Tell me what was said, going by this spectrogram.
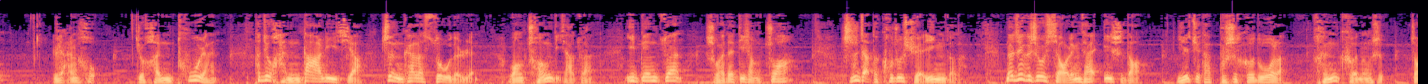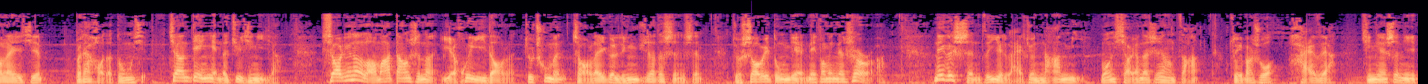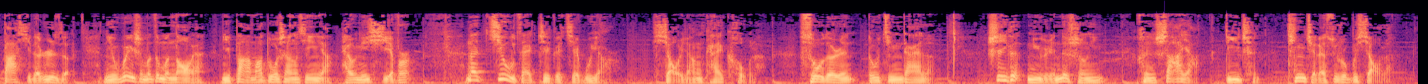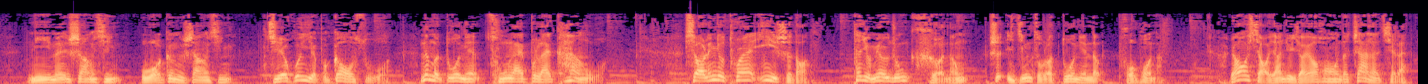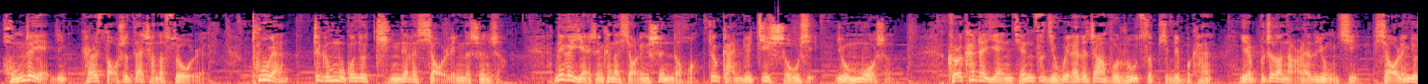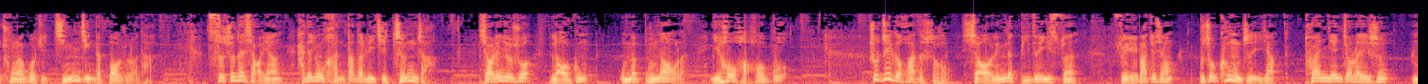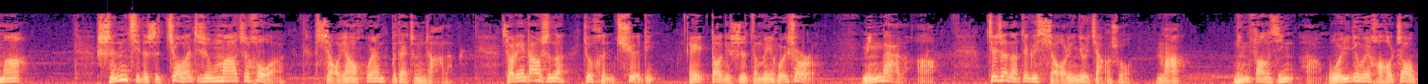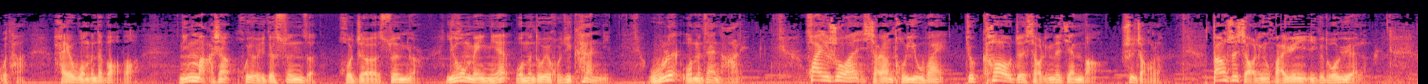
然后就很突然，他就很大力气啊，震开了所有的人，往床底下钻，一边钻手还在地上抓，指甲都抠出血印子了。那这个时候小林才意识到，也许他不是喝多了，很可能是招来一些不太好的东西，就像电影演的剧情一样。小林的老妈当时呢也会意到了，就出门找了一个邻居家的婶婶，就稍微懂点那方面的事儿啊。那个婶子一来就拿米往小杨的身上砸，嘴巴说：“孩子呀。”今天是你大喜的日子，你为什么这么闹呀？你爸妈多伤心呀！还有你媳妇儿，那就在这个节骨眼儿，小杨开口了，所有的人都惊呆了，是一个女人的声音，很沙哑低沉，听起来岁数不小了。你们伤心，我更伤心。结婚也不告诉我，那么多年从来不来看我。小林就突然意识到，她有没有一种可能是已经走了多年的婆婆呢？然后小杨就摇摇晃晃地站了起来，红着眼睛开始扫视在场的所有人。突然，这个目光就停在了小林的身上，那个眼神看到小林瘆得慌，就感觉既熟悉又陌生。可是看着眼前自己未来的丈夫如此疲惫不堪，也不知道哪来的勇气，小林就冲了过去，紧紧地抱住了他。此时的小杨还在用很大的力气挣扎，小林就说：“老公，我们不闹了，以后好好过。”说这个话的时候，小林的鼻子一酸。嘴巴就像不受控制一样，突然间叫了一声“妈”。神奇的是，叫完这声“妈”之后啊，小杨忽然不再挣扎了。小林当时呢就很确定，哎，到底是怎么一回事了？明白了啊。接着呢，这个小林就讲说：“妈，您放心啊，我一定会好好照顾他，还有我们的宝宝。您马上会有一个孙子或者孙女儿，以后每年我们都会回去看你，无论我们在哪里。”话一说完，小杨头一歪，就靠着小林的肩膀睡着了。当时小林怀孕一个多月了，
